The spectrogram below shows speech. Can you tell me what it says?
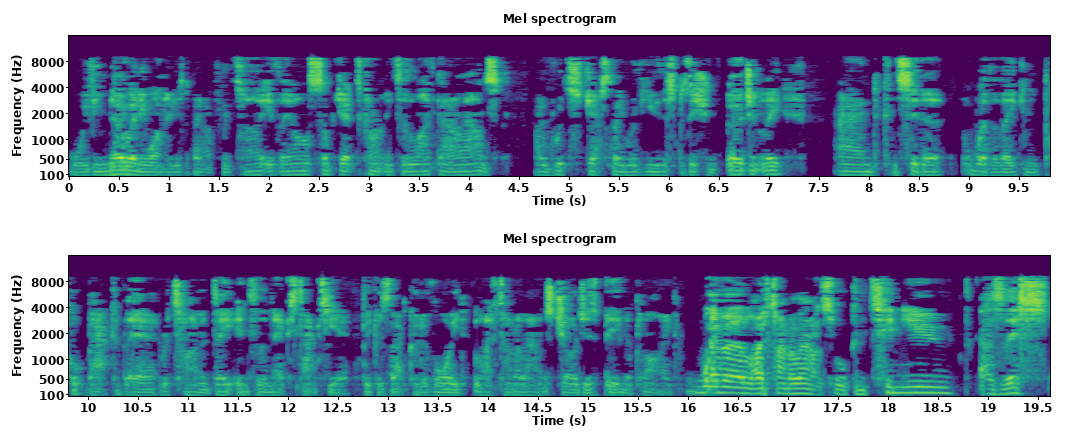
or if you know anyone who's about to retire, if they are subject currently to the lifetime allowance, I would suggest they review this position urgently and consider whether they can put back their retirement date into the next tax year because that could avoid lifetime allowance charges being applied. Whether lifetime allowance will continue as this,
